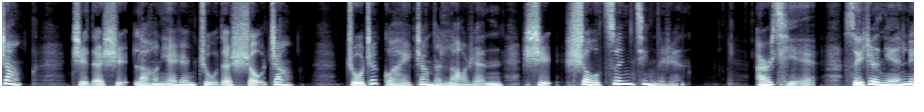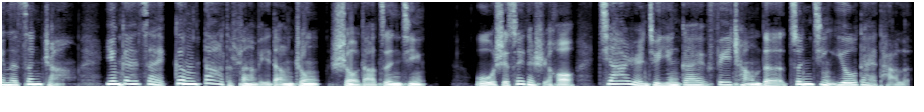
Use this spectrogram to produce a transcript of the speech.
杖指的是老年人拄的手杖，拄着拐杖的老人是受尊敬的人，而且随着年龄的增长，应该在更大的范围当中受到尊敬。五十岁的时候，家人就应该非常的尊敬优待他了。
